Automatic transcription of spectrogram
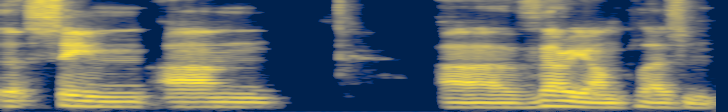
that seem um, uh, very unpleasant.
